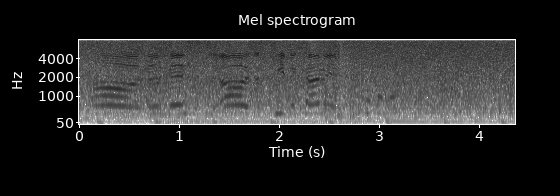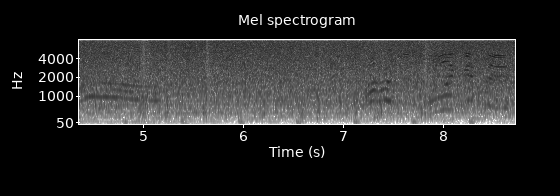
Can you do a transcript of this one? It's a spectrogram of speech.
Oh, the mist. Oh, just keep it coming. Oh, oh just look at this.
